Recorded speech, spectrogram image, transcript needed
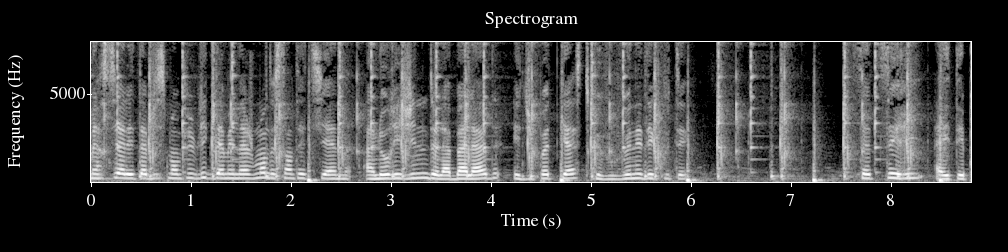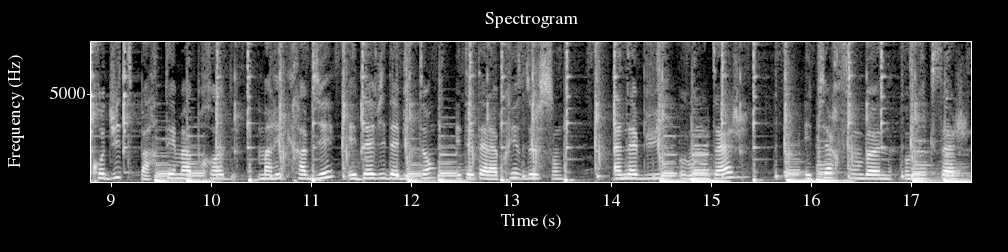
Merci à l'établissement public d'aménagement de Saint-Étienne, à l'origine de la balade et du podcast que vous venez d'écouter. Cette série a été produite par Théma Prod. Marie Crabier et David Habitant étaient à la prise de son. Anna Bui au montage et Pierre Fonbonne au mixage.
